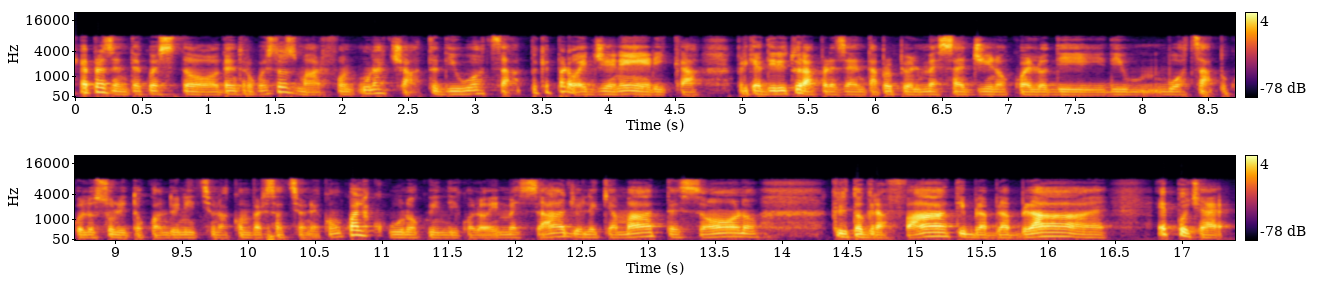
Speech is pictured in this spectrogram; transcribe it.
è presente questo, dentro questo smartphone una chat di WhatsApp che però è generica, perché addirittura presenta proprio il messaggino, quello di, di WhatsApp, quello solito quando inizi una conversazione con qualcuno, quindi quello i messaggi, le chiamate sono crittografati, bla bla bla, e, e poi c'è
